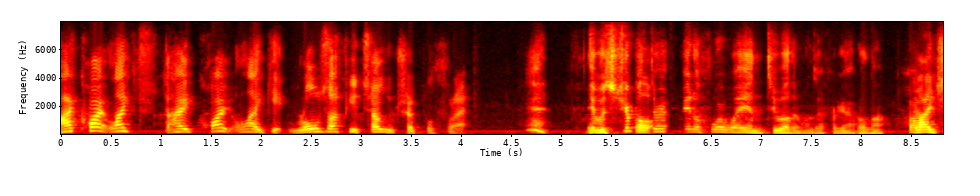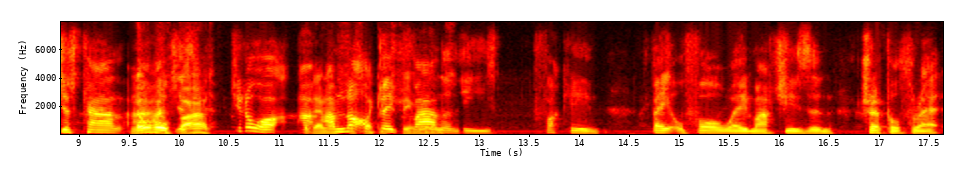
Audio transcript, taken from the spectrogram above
I quite liked. I quite like it. Rolls off your tongue, triple threat. Yeah. It was Triple Well- Threat, Fatal Four Way, and two other ones I forgot. Hold on. But I just can't. No I, I holds just- barred. Do you know what? I, I'm not a like big fan Rules. of these fucking fatal four way matches and triple threat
